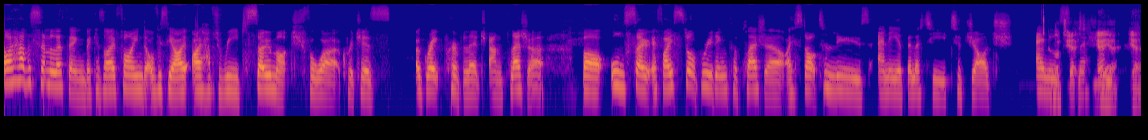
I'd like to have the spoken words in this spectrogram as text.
I have a similar thing because I find obviously I, I have to read so much for work, which is a great privilege and pleasure. But also, if I stop reading for pleasure, I start to lose any ability to judge any submission. Yeah, yeah, yeah,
